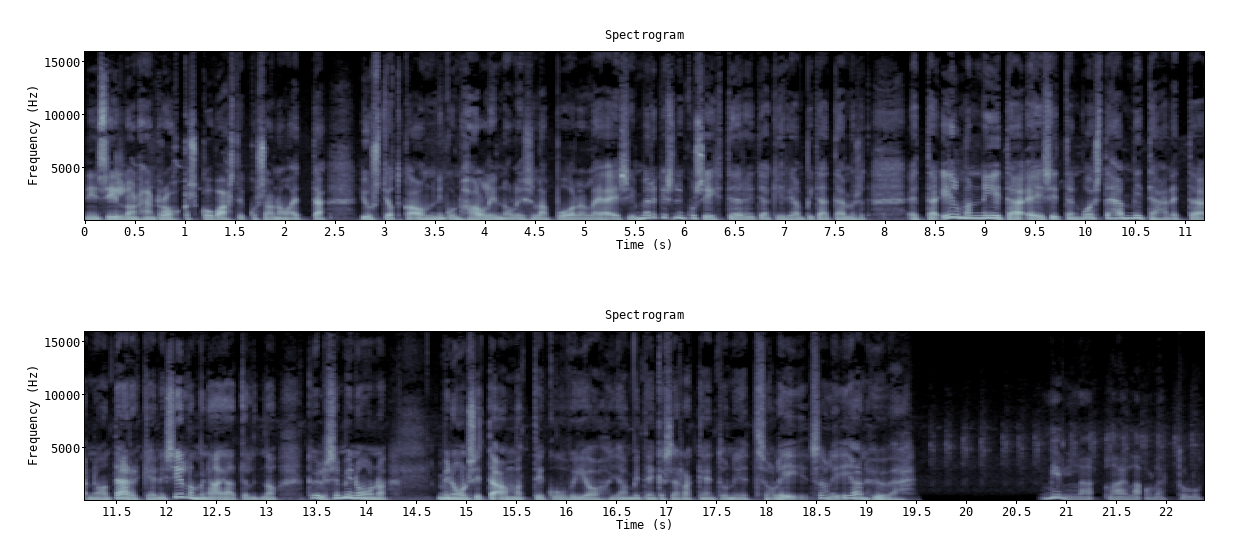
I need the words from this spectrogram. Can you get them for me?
niin silloin hän rohkas kovasti, kun sanoi, että just jotka on niin kuin hallinnollisella puolella ja esimerkiksi niin kuin sihteerit ja kirjanpitäjät tämmöiset, että ilman niitä ei sitten voisi tehdä mitään, että ne on tärkeä, niin silloin minä ajattelin, että no kyllä se minun minun sitten ammattikuvio ja miten se rakentui, niin että se oli, se oli ihan hyvä. Millä lailla olet tullut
